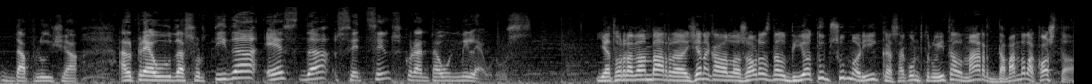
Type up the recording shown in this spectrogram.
de pluja. El preu de sortida és de 741.000 euros. I a Torredembarra ja han acabat les obres del biòtop submarí que s'ha construït al mar davant de la costa.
